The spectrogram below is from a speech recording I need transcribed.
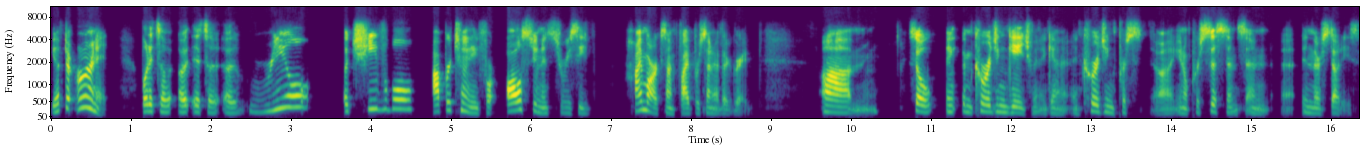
You have to earn it but it's a, a it's a, a, real achievable opportunity for all students to receive high marks on 5% of their grade. Um, so encourage engagement again, encouraging uh, you know persistence and uh, in their studies.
